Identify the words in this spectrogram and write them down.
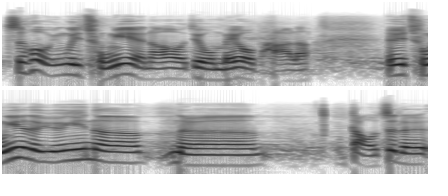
之后因为从业，然后就没有爬了。因为从业的原因呢，呃。导致了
